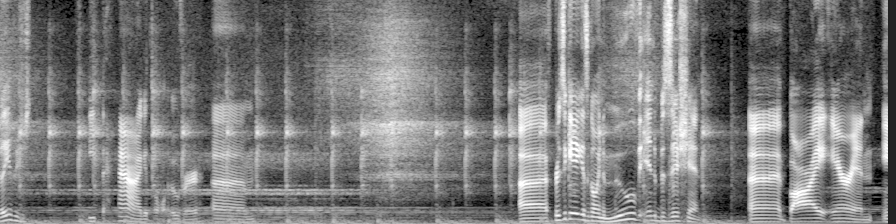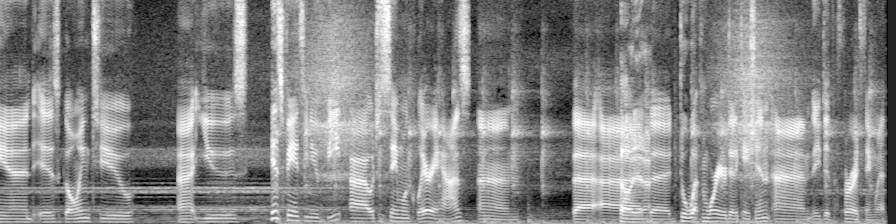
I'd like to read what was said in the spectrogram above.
feel like if we just eat the hag, it's all over. Um. Uh, Frizzigig is going to move into position uh, by Aaron and is going to uh, use his fancy new feat, uh, which is the same one Clary has. Um, the uh, Hell yeah. the dual weapon warrior dedication um, that he did the thrower thing with.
